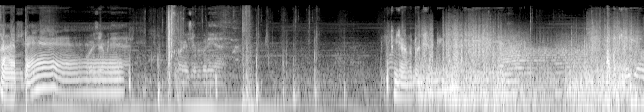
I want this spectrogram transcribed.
Shut up, baby. I'm back. Where's everybody at? Where's everybody at? You're a bunch of me. I'ma kill your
